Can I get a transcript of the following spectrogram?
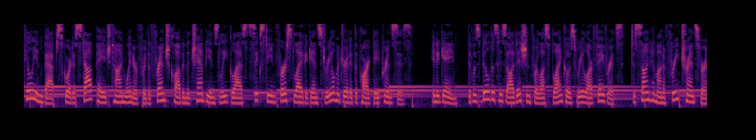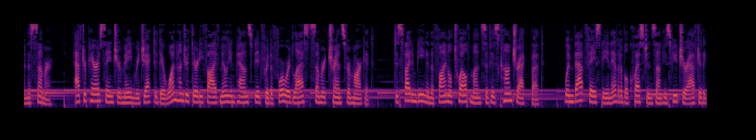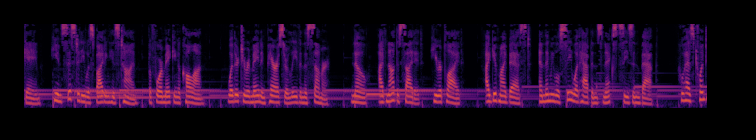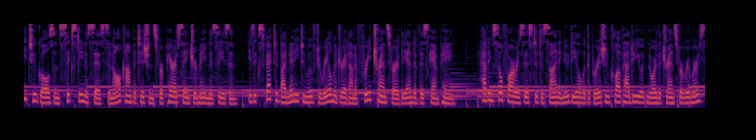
Kylian Mbappe scored a stop-page time winner for the French club in the Champions League last 16 first leg against Real Madrid at the Parc des Princes. In a game that was billed as his audition for Los Blancos Real are favorites to sign him on a free transfer in the summer. After Paris Saint-Germain rejected their £135 million bid for the forward last summer transfer market. Despite him being in the final 12 months of his contract but when Mbappe faced the inevitable questions on his future after the game, he insisted he was biding his time before making a call on whether to remain in Paris or leave in the summer. No, I've not decided, he replied. I give my best, and then we will see what happens next season. Mbappe. who has 22 goals and 16 assists in all competitions for Paris Saint-Germain this season, is expected by many to move to Real Madrid on a free transfer at the end of this campaign. Having so far resisted to sign a new deal with the Parisian club how do you ignore the transfer rumors?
